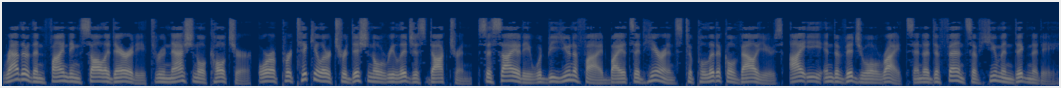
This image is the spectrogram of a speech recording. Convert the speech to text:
rather than finding solidarity through national culture, or a particular traditional religious doctrine, society would be unified by its adherence to political values, i.e. individual rights and a defense of human dignity.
